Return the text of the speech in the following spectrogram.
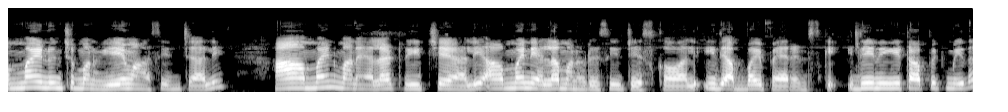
అమ్మాయి నుంచి మనం ఏం ఆశించాలి? ఆ అమ్మాయిని మనం ఎలా ట్రీట్ చేయాలి? ఆ అమ్మాయిని ఎలా మనం రిసీవ్ చేసుకోవాలి? ఇది అబ్బాయి పేరెంట్స్కి. దీని ఈ టాపిక్ మీద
